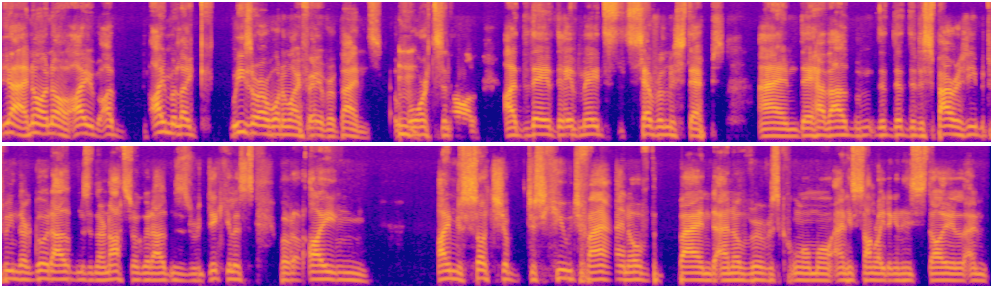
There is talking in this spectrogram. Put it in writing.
yeah, no, no. I, I I'm like Weezer are one of my favorite bands, Mm. warts and all. I, they've they've made several missteps, and they have album the, the, the disparity between their good albums and their not so good albums is ridiculous. But I'm I'm such a just huge fan of the band and of Rivers Cuomo and his songwriting and his style, and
